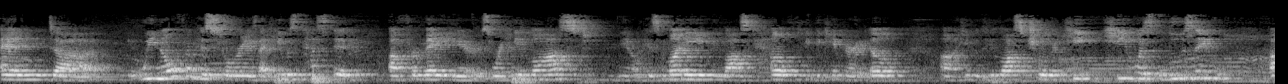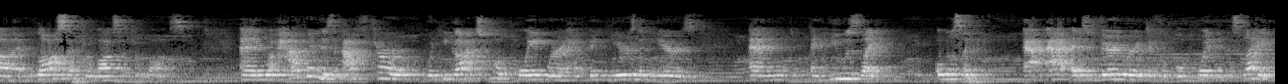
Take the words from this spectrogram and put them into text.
And uh, we know from his stories that he was tested uh, for many years, where he lost you know his money, he lost health, he became very ill. Uh, he, he lost children. He he was losing uh, loss after loss after loss. And what happened is after when he got to a point where it had been years and years, and and he was like almost like at, at a very very difficult point in his life.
